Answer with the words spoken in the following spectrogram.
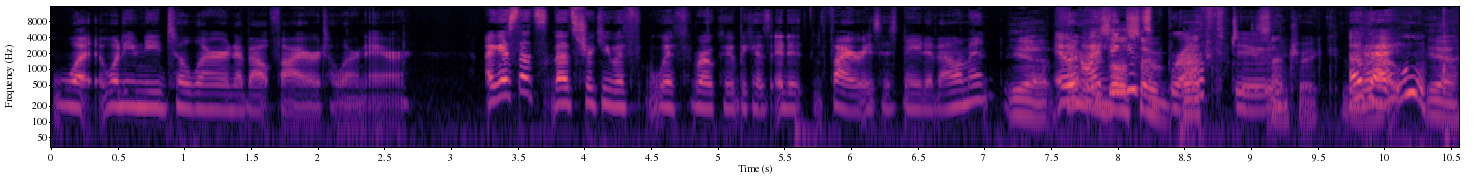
what what do you need to learn about fire to learn air? I guess that's that's tricky with with Roku because it is, fire is his native element. Yeah. It would- fire I is think it's also breath, dude. Centric. Okay. yeah. Yeah,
